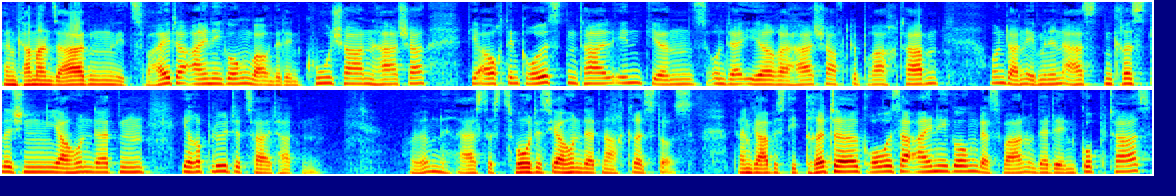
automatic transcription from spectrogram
Dann kann man sagen, die zweite Einigung war unter den Kushan-Herrscher, die auch den größten Teil Indiens unter ihre Herrschaft gebracht haben und dann eben in den ersten christlichen Jahrhunderten ihre Blütezeit hatten. Erstes, zweites Jahrhundert nach Christus. Dann gab es die dritte große Einigung, das waren unter den Guptas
